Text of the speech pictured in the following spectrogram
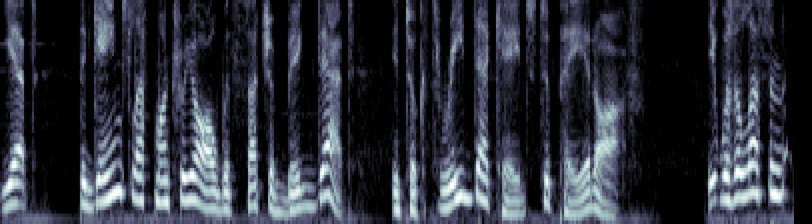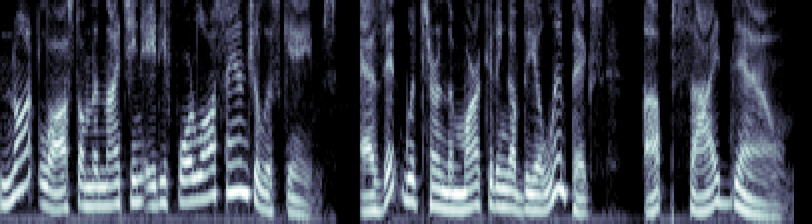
Yet, the Games left Montreal with such a big debt it took three decades to pay it off. It was a lesson not lost on the 1984 Los Angeles Games, as it would turn the marketing of the Olympics upside down.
